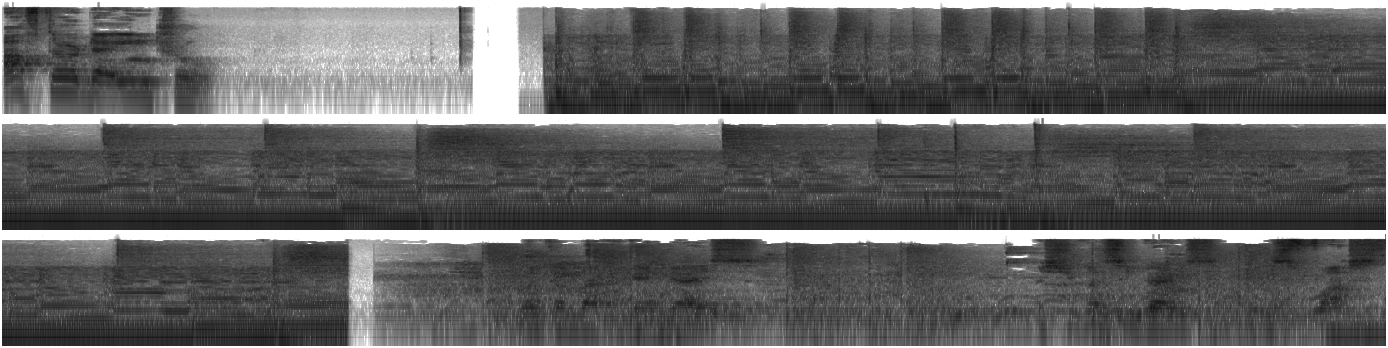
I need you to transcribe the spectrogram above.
after the intro. Welcome back again guys. As you can see guys, he's fast.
